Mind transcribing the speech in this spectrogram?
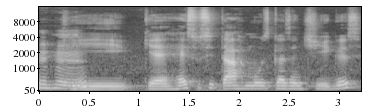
Uhum. que, que é ressuscitar músicas antigas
